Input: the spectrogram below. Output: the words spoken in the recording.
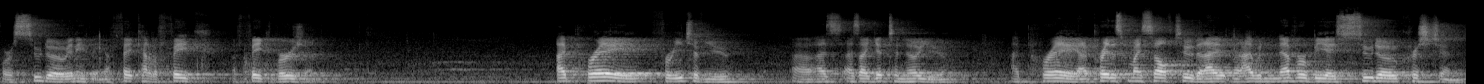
or a pseudo anything, a fake kind of a fake a fake version. I pray for each of you uh, as, as I get to know you. I pray, I pray this for myself too, that I, that I would never be a pseudo Christian,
